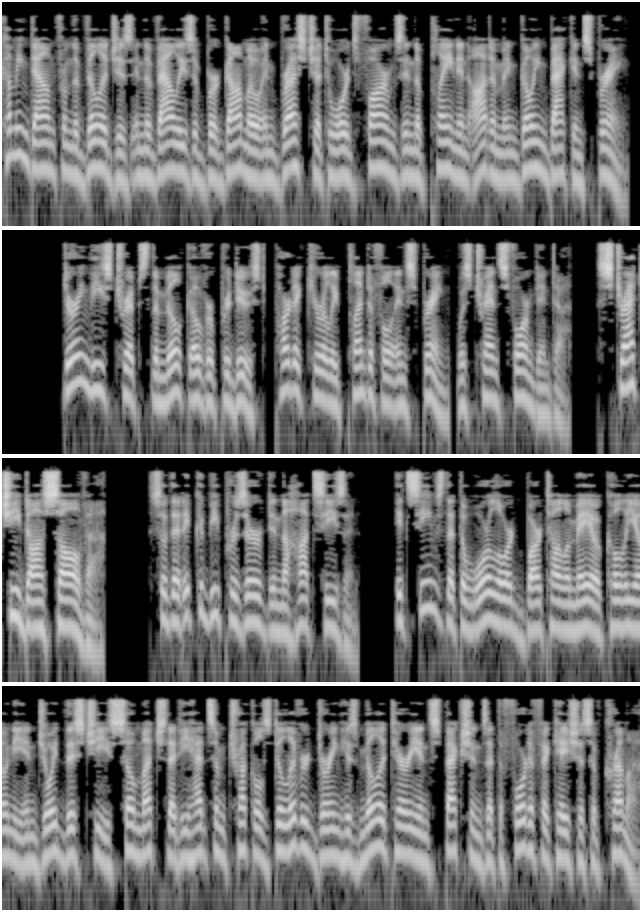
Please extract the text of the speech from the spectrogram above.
coming down from the villages in the valleys of Bergamo and Brescia towards farms in the plain in autumn and going back in spring. During these trips the milk overproduced, particularly plentiful in spring, was transformed into «stracci da salva» so that it could be preserved in the hot season. It seems that the warlord Bartolomeo Colleoni enjoyed this cheese so much that he had some truckles delivered during his military inspections at the fortifications of Crema.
